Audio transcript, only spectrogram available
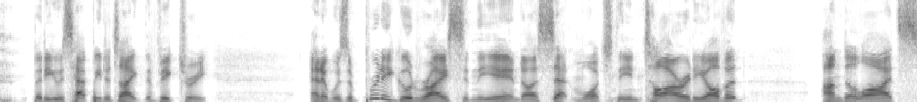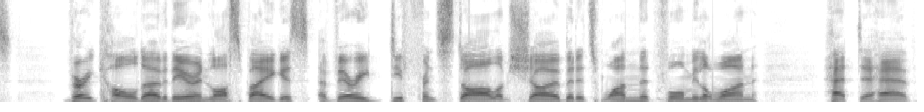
but he was happy to take the victory. And it was a pretty good race in the end. I sat and watched the entirety of it under lights. Very cold over there in Las Vegas. A very different style of show, but it's one that Formula One had to have.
